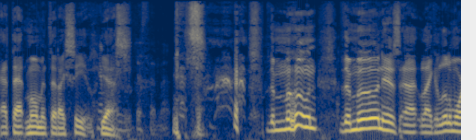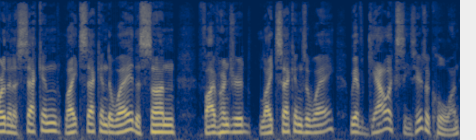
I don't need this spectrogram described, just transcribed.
at that moment that I see you. Can't yes. you just said that. Yes. the moon, the moon is uh, like a little more than a second, light second away. The sun, 500 light seconds away. We have galaxies. Here's a cool one.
